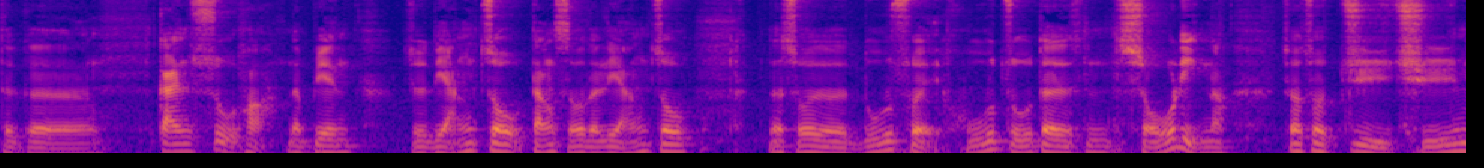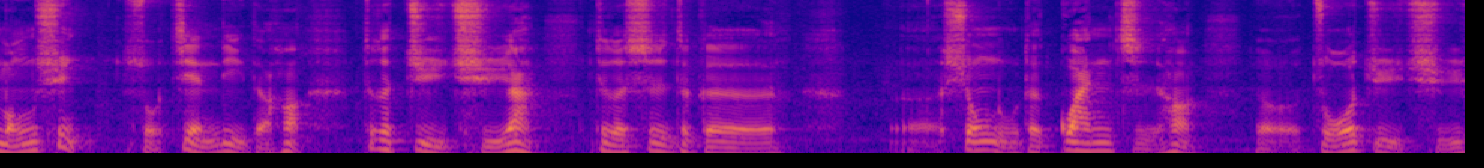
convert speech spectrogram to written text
这个甘肃哈那边，就凉州，当时候的凉州，那时候的卤水胡族的首领呢，叫做沮渠蒙逊所建立的哈，这个沮渠啊，这个是这个。呃，匈奴的官职哈，有左举渠、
